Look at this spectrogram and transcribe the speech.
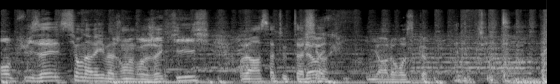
On puisait, si on arrive à joindre Jackie, on verra ça tout à l'heure. Il y aura l'horoscope. À tout de suite.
